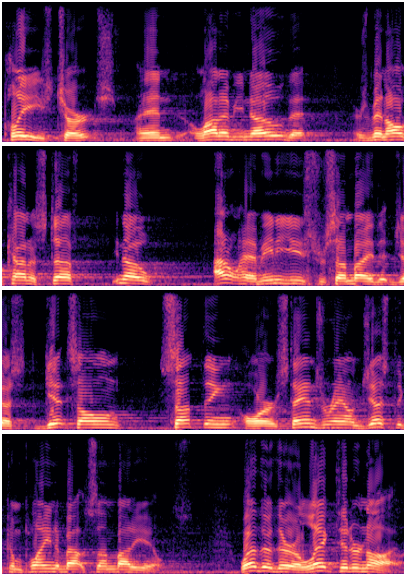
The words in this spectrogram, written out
Please, church, and a lot of you know that there's been all kind of stuff. You know, I don't have any use for somebody that just gets on something or stands around just to complain about somebody else, whether they're elected or not.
